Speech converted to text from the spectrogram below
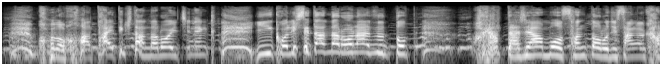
この子は耐えてきたんだろう、一年間。いい子にしてたんだろうな、ずっと。分かった、じゃあもうサンタのおじさんが必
